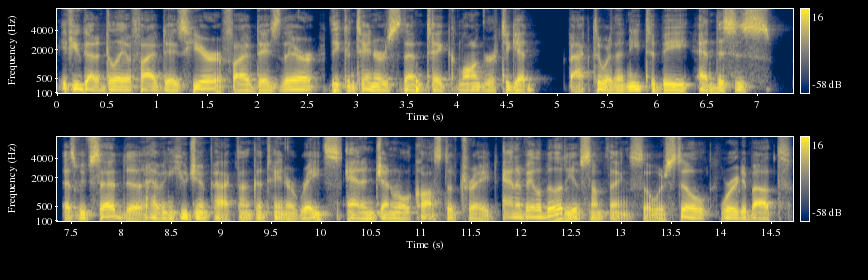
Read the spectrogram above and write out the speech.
if you got a delay of five days here, five days there, the containers then take longer to get back to where they need to be. And this is, as we've said, uh, having a huge impact on container rates and in general cost of trade and availability of some things. So we're still worried about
